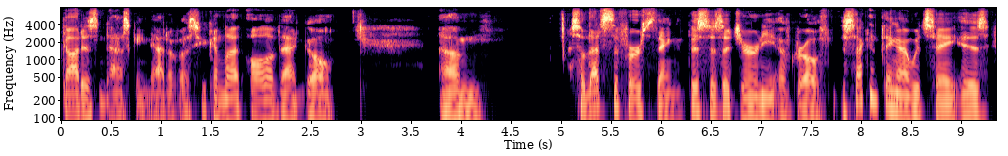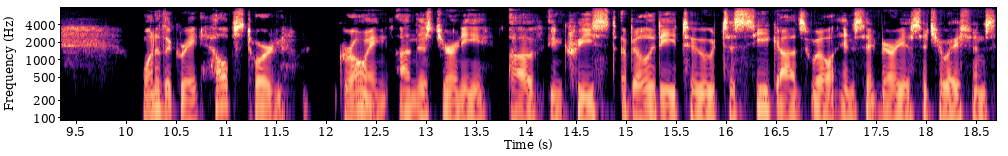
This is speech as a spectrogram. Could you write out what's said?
God isn't asking that of us. You can let all of that go. Um, so that's the first thing. This is a journey of growth. The second thing I would say is one of the great helps toward growing on this journey of increased ability to to see God's will in various situations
